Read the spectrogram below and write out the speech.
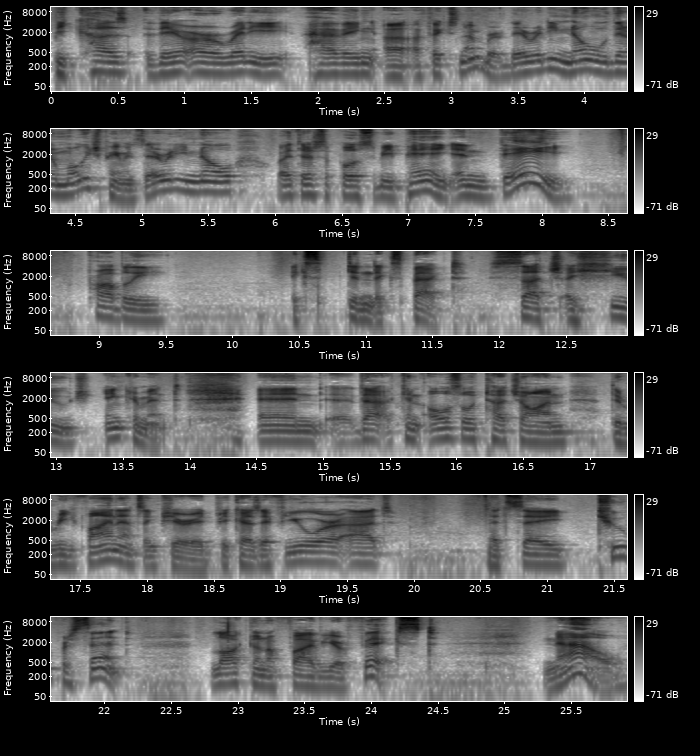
because they are already having a, a, fixed number. They already know their mortgage payments. They already know what they're supposed to be paying, and they probably ex- didn't expect such a huge increment. And uh, that can also touch on the refinancing period because if you are at, let's say, 2% locked on a five year fixed, now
